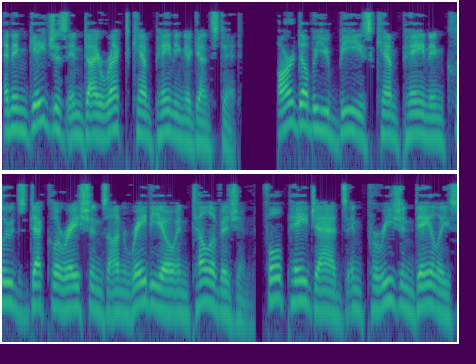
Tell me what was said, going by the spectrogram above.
and engages in direct campaigning against it. RWB's campaign includes declarations on radio and television, full-page ads in Parisian dailies,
